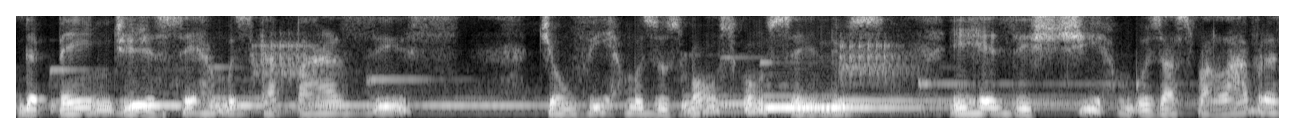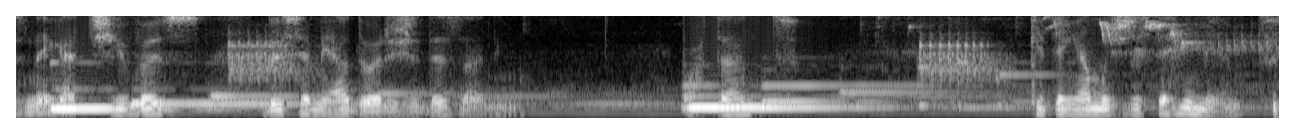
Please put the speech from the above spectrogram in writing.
depende de sermos capazes de ouvirmos os bons conselhos e resistirmos às palavras negativas dos semeadores de desânimo. Portanto, que tenhamos discernimento.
